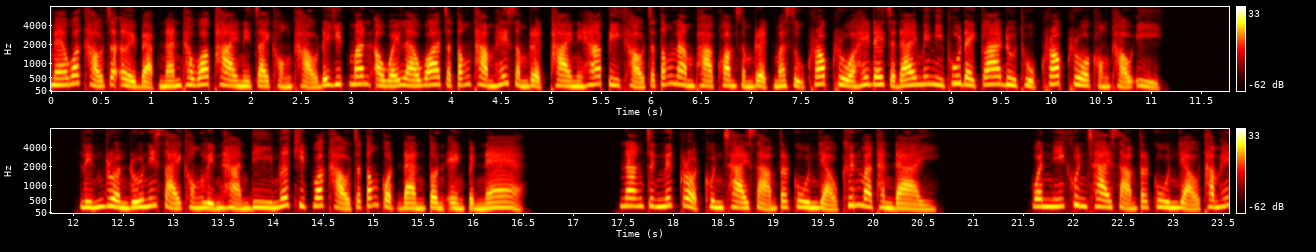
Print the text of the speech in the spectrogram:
แม้ว่าเขาจะเอ่ยแบบนั้นทว่าภายในใจของเขาได้ยึดมั่นเอาไว้แล้วว่าจะต้องทำให้สำเร็จภายในห้าปีเขาจะต้องนำพาความสำเร็จมาสู่ครอบครัวให้ได้จะได้ไม่มีผู้ใดกล้าดูถูกครอบครัวของเขาอีกหลินรวนรู้นิสัยของหลินหานดีเมื่อคิดว่าเขาจะต้องกดดันตนเองเป็นแน่ นางจึงนึกโกรธคุณชายสามตระกูลเหยาขึ้นมาทันใด วันนี้คุณชายสามตระกูลเหยาทำให้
